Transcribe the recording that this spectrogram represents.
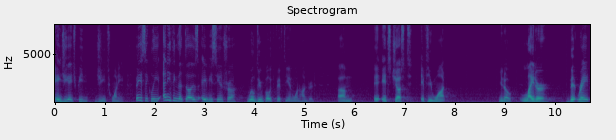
AGHP G20. Basically, anything that does AVC Intra will do both 50 and 100. Um, it, it's just if you want, you know, lighter bit rate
